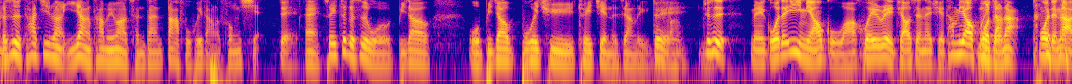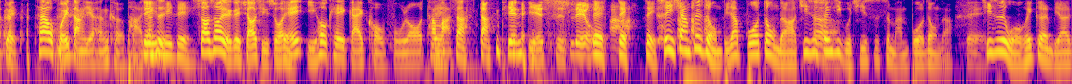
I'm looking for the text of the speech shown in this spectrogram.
可是它基本上一样，它没办法承担大幅回档的风险。对，哎，所以这个是我比较。我比较不会去推荐的这样的一个地方，就是美国的疫苗股啊，辉瑞、交生那些，他们要莫德纳，莫德纳，对 他要回档也很可怕，就是稍稍有一个消息说，哎，以后可以改口服喽，他马上当天跌十六。对对对，所以像这种比较波动的啊，其实 生技股其实是蛮波动的。对，其实我会个人比较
